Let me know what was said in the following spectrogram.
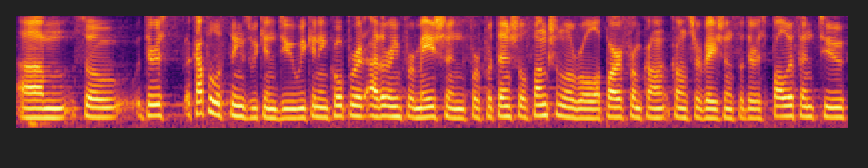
Um, so there's a couple of things we can do. We can incorporate other information for potential functional role apart from con conservation. So there is polyphen2,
